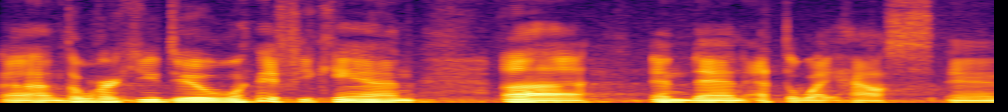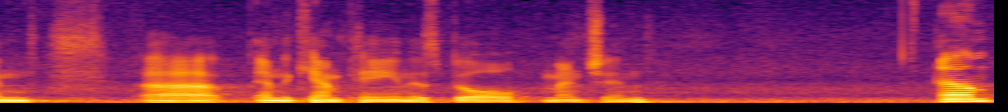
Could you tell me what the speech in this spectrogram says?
uh, the work you do if you can. Uh, and then at the White House and, uh, and the campaign, as Bill mentioned. Um,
